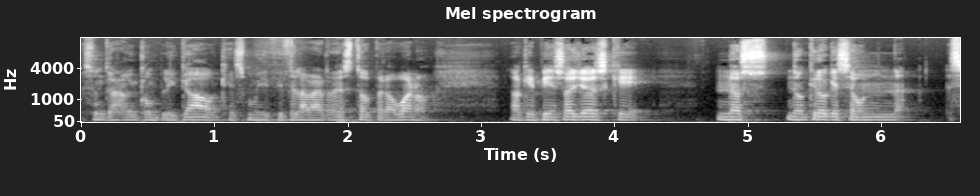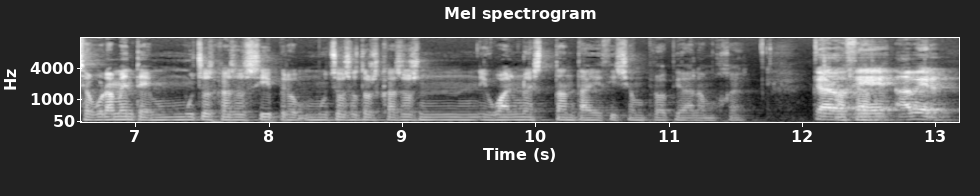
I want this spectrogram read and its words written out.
es un tema muy complicado, que es muy difícil hablar de esto, pero bueno, lo que pienso yo es que no, no creo que sea un... Seguramente en muchos casos sí, pero en muchos otros casos mm, igual no es tanta decisión propia de la mujer. Claro, eh, a ver,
